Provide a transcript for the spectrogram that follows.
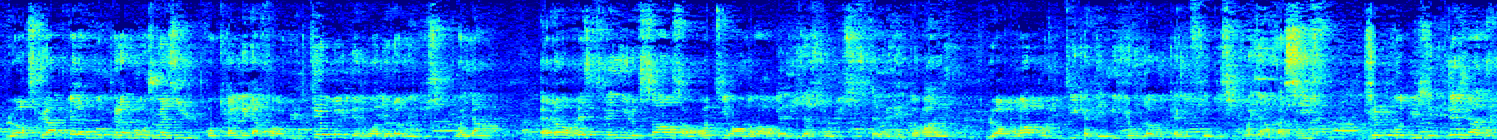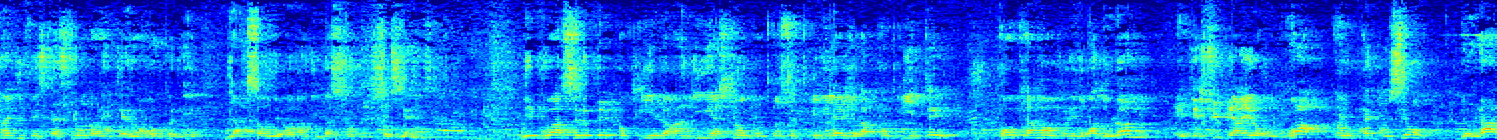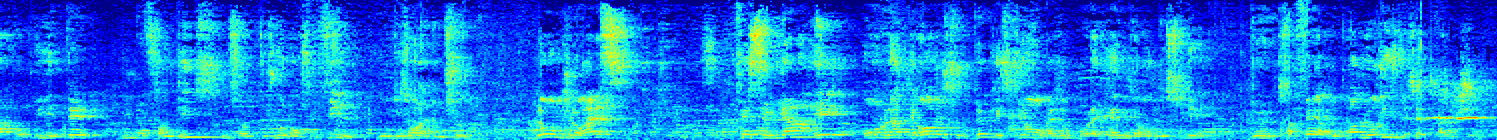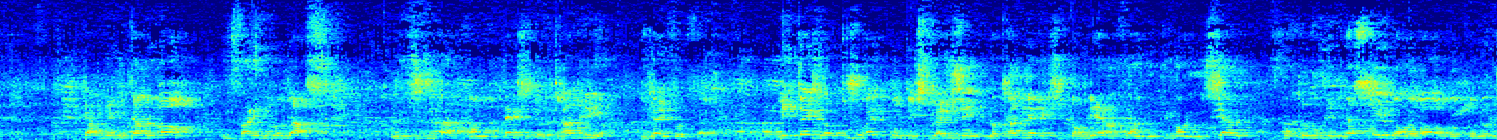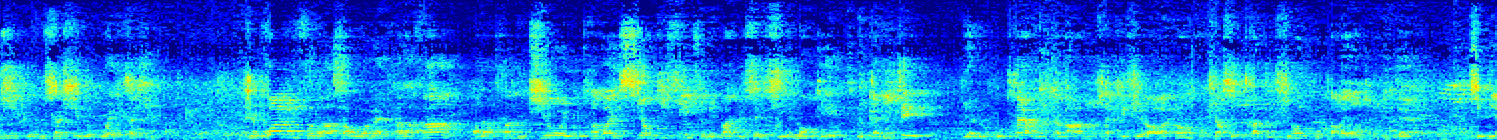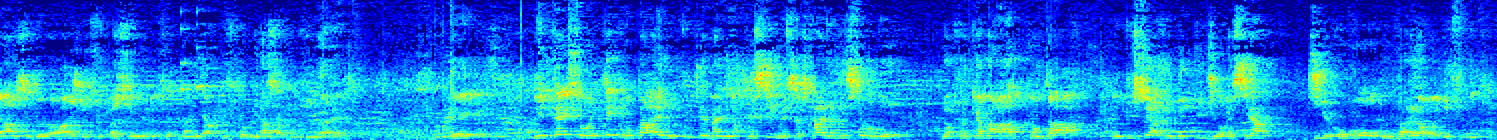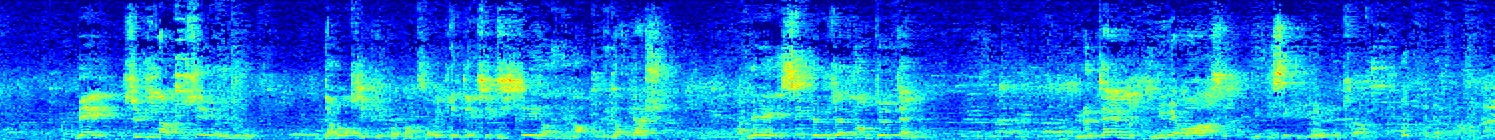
lorsque, après la, que la bourgeoisie eut proclamé la formule théorique des droits de l'homme et du citoyen, elle en restreignit le sens en retirant dans l'organisation du système électoral leurs droits politiques à des millions d'hommes qualifiés de citoyens passifs, se produisaient déjà des manifestations dans lesquelles on reconnaît l'accent des revendications socialistes. Des voix s'élevaient pour crier leur indignation contre ce privilège de la propriété, proclamant que les droits de l'homme étaient supérieurs aux droits et aux prétentions de la propriété. 1910, nous sommes toujours dans ce film, nous disons la même chose. Donc Jaurès fait ce lien et on l'interroge sur deux questions, raison pour laquelle nous avons décidé de faire, de prendre le risque de cette traduction. Car véritablement, il fallait de l'audace. Il ne suffit pas de prendre un texte et de le traduire. Déjà, il faut le faire. Les textes doivent toujours être contextualisés. Notre ami Alexis Corbière a fait un document initial pour que vous les placiez dans leur ordre chronologique, que vous sachiez de quoi il s'agit. Je crois qu'il faudra s'en remettre à la fin, à la traduction et au travail scientifique. Ce n'est pas que celle-ci est manquée de qualité. Bien au contraire, mes camarades ont sacrifié leurs vacances pour faire cette traduction, comparer entre les têtes. C'est bien, c'est de leur âge de se passionner de cette manière, puisqu'au bien ça continue à l'être. Et les textes ont été comparés de toutes les manières possibles, mais ce sera l'édition de notre camarade Candard et du cercle d'études jaurétiens qui auront une valeur définitive. Mais ce qui m'a poussé, voyez-vous, d'abord c'est que les copains savaient que les textes existaient, ils en avaient de leur cache, mais c'est que nous avions deux thèmes. Le thème numéro un, c'est. Mais qui c'est qui gueule comme ça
